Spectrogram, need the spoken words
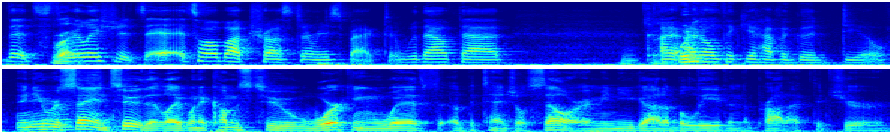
That's the Right. relationship. It's, it's all about trust and respect. And without that, I, I do- don't think you have a good deal. And you know? were saying too that like when it comes to working with a potential seller, I mean, you got to believe in the product that you're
